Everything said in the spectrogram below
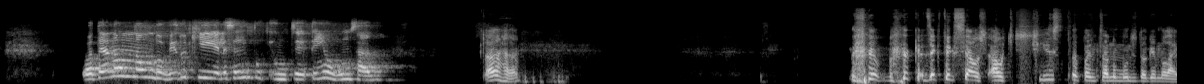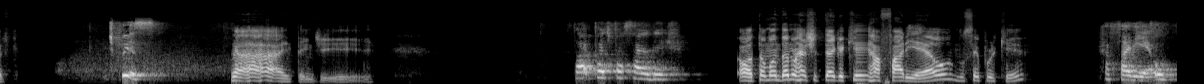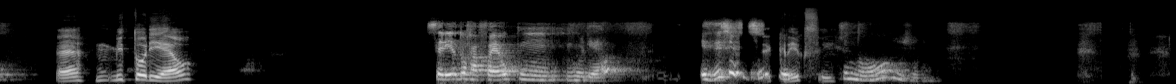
Eu até não, não duvido que eles sejam um. Tem algum, sabe? Aham. Quer dizer que tem que ser au- autista pra entrar no mundo do Game Life. Tipo isso. Ah, entendi. Pa- Pode passar, eu deixo. Ó, tô mandando um hashtag aqui, Rafariel, não sei porquê. Rafael. É, Mitoriel. Seria do Rafael com Muriel? Existe esse Eu tipo? creio que sim. Que nojo.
